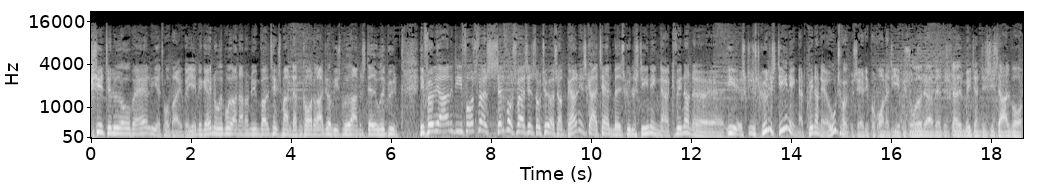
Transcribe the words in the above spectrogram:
Shit, det lyder ubehageligt. Jeg tror bare, jeg går hjem igen, udbryder en anonym voldtægtsmand, da den korte radioavis møder ham et sted ude i byen. Ifølge alle de forsvars, selvforsvarsinstruktører, som Berlingske har talt med, skyldes stigningen af kvinderne, øh, i, skyldes stigningen, at kvinderne er utrygge, særligt på grund af de episoder, der har været beskrevet i medierne de sidste halve år.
